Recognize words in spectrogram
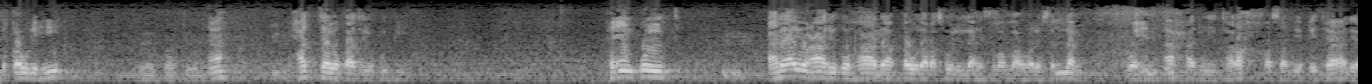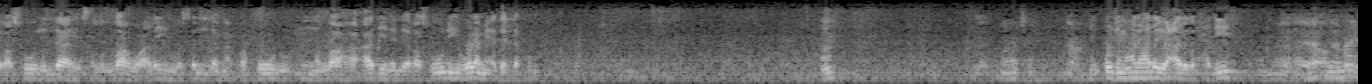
لقوله حتى يقاتلوكم فيه. فإن قلت ألا يعارض هذا قول رسول الله صلى الله عليه وسلم وإن أحد ترخص بقتال رسول الله صلى الله عليه وسلم فقولوا إن الله أذن لرسوله ولم يأذن لكم. ها؟ نعم. إن قلتم هل هذا يعارض الحديث؟ لا, لا ما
